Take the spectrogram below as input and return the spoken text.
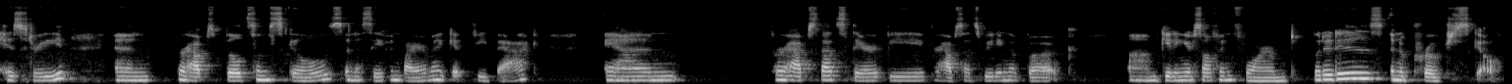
history and perhaps build some skills in a safe environment, get feedback, and perhaps that's therapy, perhaps that's reading a book, um, getting yourself informed, but it is an approach skill.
